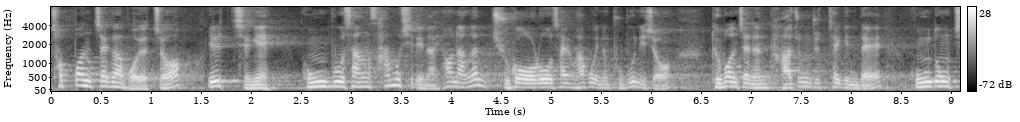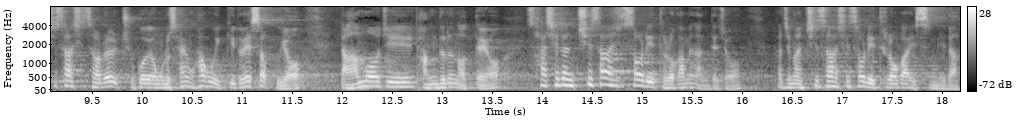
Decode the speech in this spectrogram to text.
첫 번째가 뭐였죠? 1층에 공부상 사무실이나 현황은 주거로 사용하고 있는 부분이죠. 두 번째는 다중주택인데 공동치사시설을 주거용으로 사용하고 있기도 했었고요. 나머지 방들은 어때요? 사실은 치사시설이 들어가면 안 되죠. 하지만 치사시설이 들어가 있습니다.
